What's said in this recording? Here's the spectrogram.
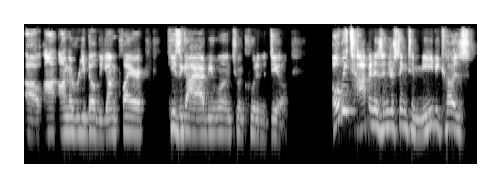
uh, on, on, the rebuild, a young player he's a guy I'd be willing to include in the deal. Obi Toppin is interesting to me because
